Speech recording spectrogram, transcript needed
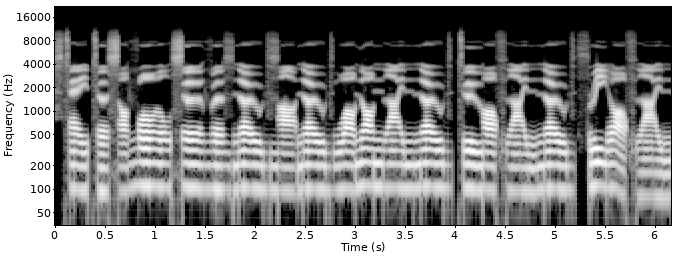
status of all servers nodes are Node 1 online, Node 2 offline, Node 3 offline.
